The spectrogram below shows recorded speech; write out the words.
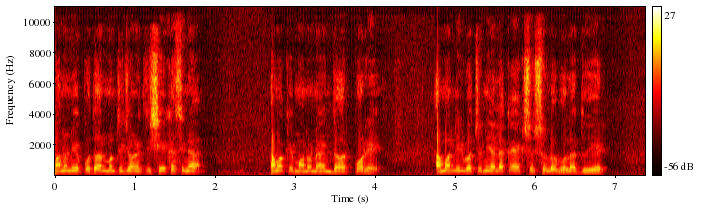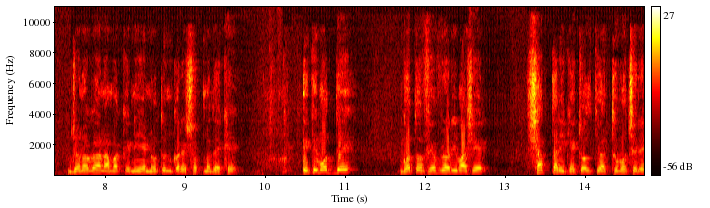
মাননীয় প্রধানমন্ত্রী জননেত্রী শেখ হাসিনা আমাকে মনোনয়ন দেওয়ার পরে আমার নির্বাচনী এলাকা একশো ষোলো ভোলা দুইয়ের জনগণ আমাকে নিয়ে নতুন করে স্বপ্ন দেখে। ইতিমধ্যে গত ফেব্রুয়ারি মাসের সাত তারিখে চলতি অর্থ বছরে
